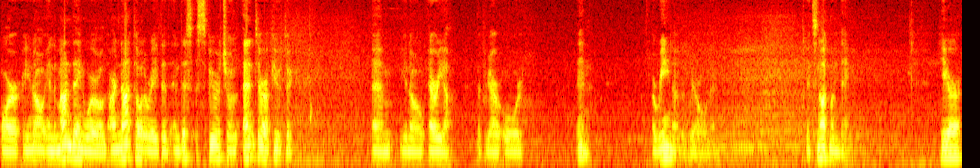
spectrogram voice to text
or you know in the mundane world are not tolerated in this spiritual and therapeutic um, you know area that we are all in. Arena that we are all in. It's not mundane. Here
